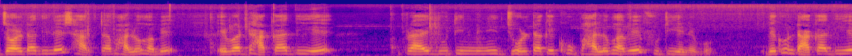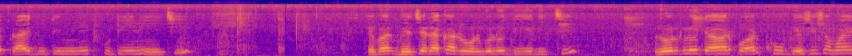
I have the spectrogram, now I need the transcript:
জলটা দিলে স্বাদটা ভালো হবে। এবার ঢাকা দিয়ে প্রায় দু তিন মিনিট ঝোলটাকে খুব ভালোভাবে ফুটিয়ে নেব। দেখুন, ঢাকা দিয়ে প্রায় দু তিন মিনিট ফুটিয়ে নিয়েছি। এবার ভেজে রাখা রোলগুলো দিয়ে দিচ্ছি। রোলগুলো দেওয়ার পর খুব বেশি সময়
